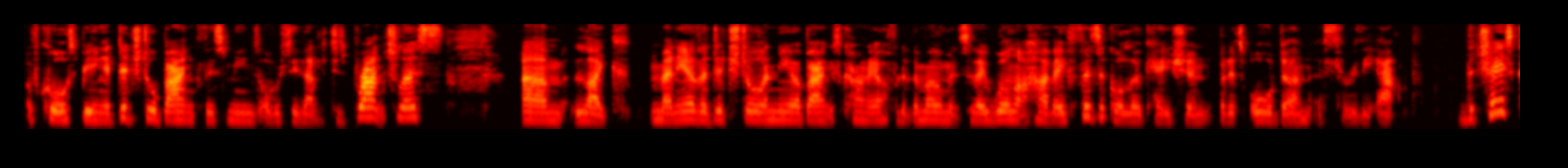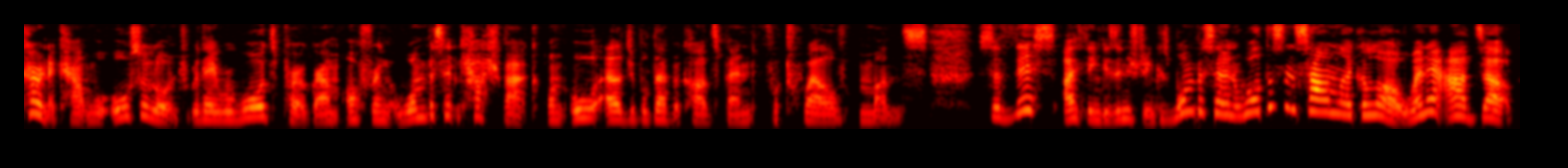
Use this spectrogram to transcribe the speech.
Of course, being a digital bank, this means obviously that it is branchless. Um, like many other digital and neobanks currently offered at the moment, so they will not have a physical location, but it's all done through the app. The Chase current account will also launch with a rewards program offering 1% cashback on all eligible debit card spend for 12 months. So, this I think is interesting because 1%, well, doesn't sound like a lot. When it adds up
